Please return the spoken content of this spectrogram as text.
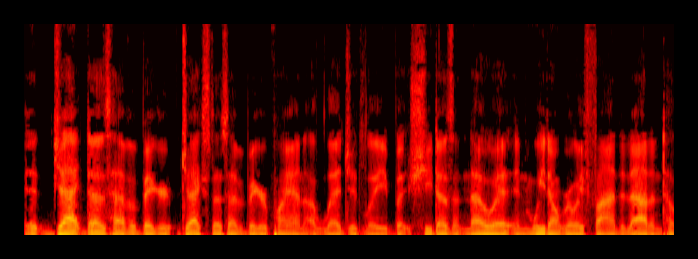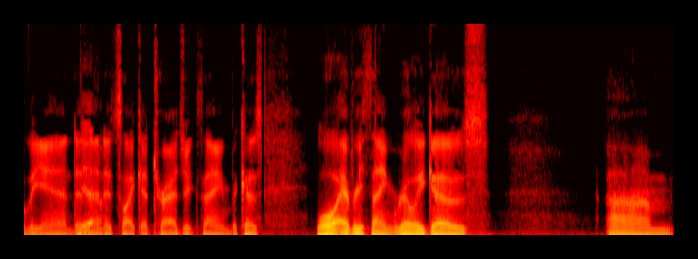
It, Jack does have a bigger Jax does have a bigger plan allegedly, but she doesn't know it, and we don't really find it out until the end, and Yeah. then it's like a tragic thing because, well, everything really goes, um,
